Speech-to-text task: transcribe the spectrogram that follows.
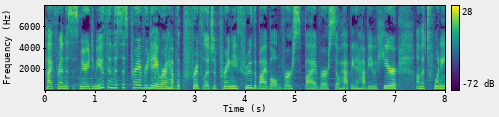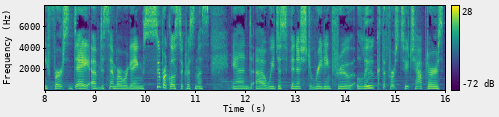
Hi, friend. This is Mary Demuth, and this is Pray Every Day, where I have the privilege of praying you through the Bible verse by verse. So happy to have you here on the 21st day of December. We're getting super close to Christmas, and uh, we just finished reading through Luke, the first two chapters,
